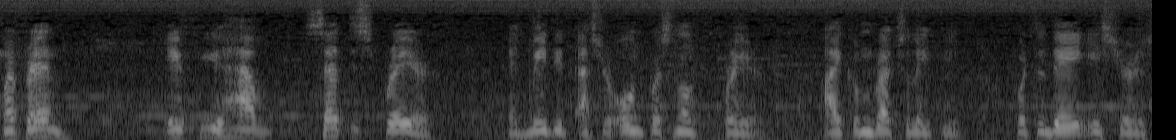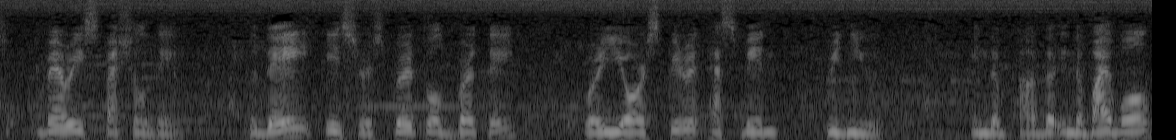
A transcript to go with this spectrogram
My friend, if you have said this prayer and made it as your own personal prayer, I congratulate you. For today is your very special day. Today is your spiritual birthday where your spirit has been renewed. In the, uh, the, in the Bible,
